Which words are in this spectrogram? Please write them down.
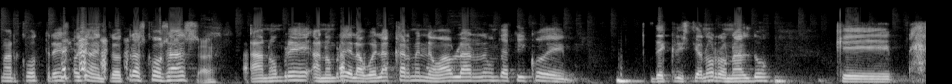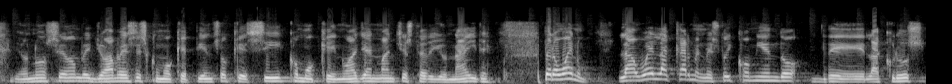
Marcó tres. Oiga, entre otras cosas, Ah. a nombre, a nombre de la abuela Carmen le voy a hablar un datico de, de Cristiano Ronaldo, que yo no sé, hombre, yo a veces como que pienso que sí, como que no haya en Manchester United. Pero bueno, la abuela Carmen, me estoy comiendo de la cruz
